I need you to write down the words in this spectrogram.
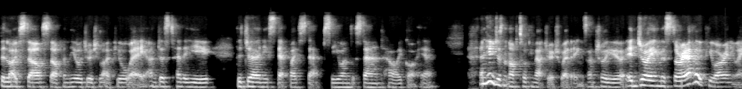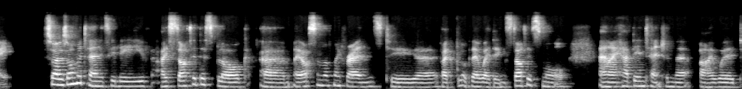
the lifestyle stuff and the Your Jewish Life Your Way. I'm just telling you the journey step by step so you understand how I got here. And who doesn't love talking about Jewish weddings? I'm sure you're enjoying the story. I hope you are anyway. So I was on maternity leave. I started this blog. Um, I asked some of my friends to uh, if I could blog their weddings. Started small, and I had the intention that I would.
